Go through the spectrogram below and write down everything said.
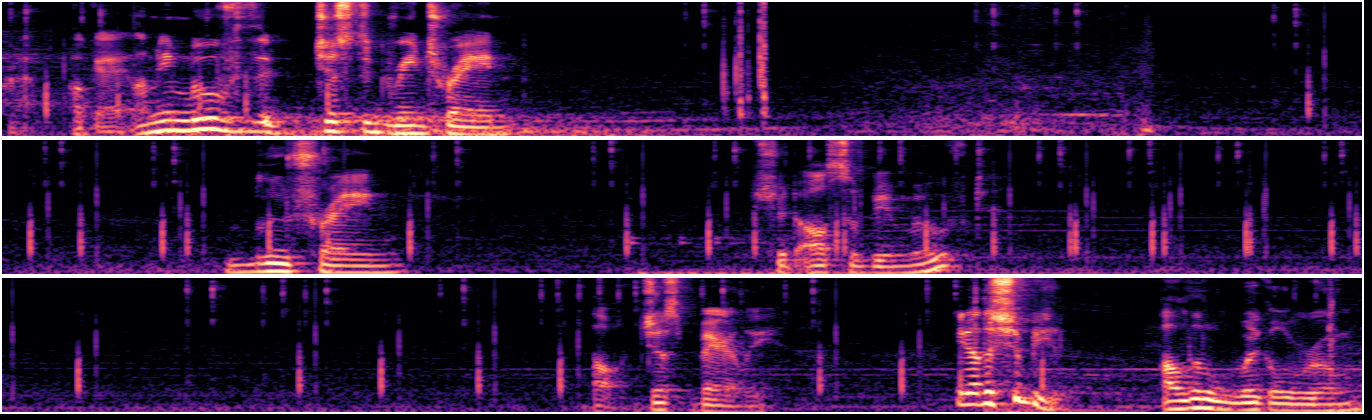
crap. Okay, let me move the just the green train. Blue train should also be moved. Oh, just barely. You know, there should be a little wiggle room.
